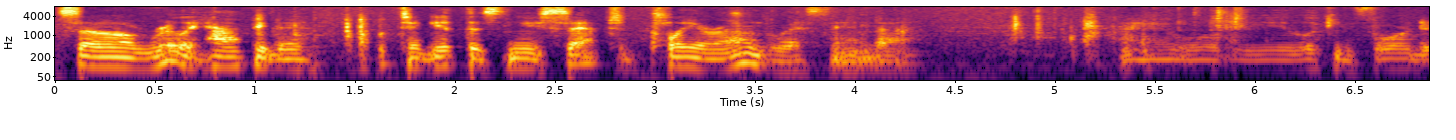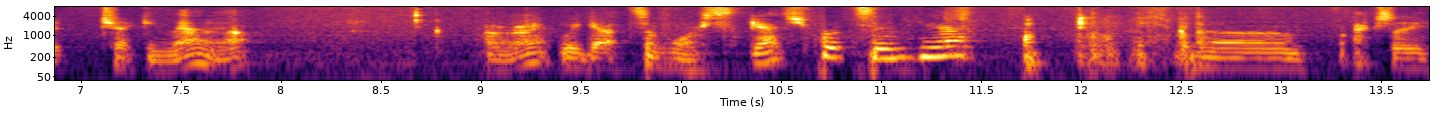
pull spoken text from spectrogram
So I'm really happy to to get this new set to play around with, and uh, I will be looking forward to checking that out. All right, we got some more sketchbooks in here. Um, actually,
